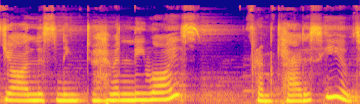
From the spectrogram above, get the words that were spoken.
You're listening to Heavenly Voice from Caddis Youth.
